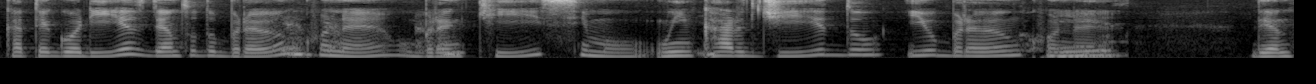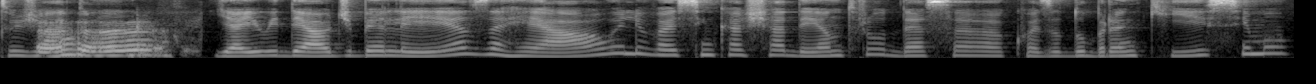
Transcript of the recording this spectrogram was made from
categorias dentro do branco, né? O branquíssimo, o encardido e o branco, né? Dentro já do... E aí o ideal de beleza real, ele vai se encaixar dentro dessa coisa do branquíssimo,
